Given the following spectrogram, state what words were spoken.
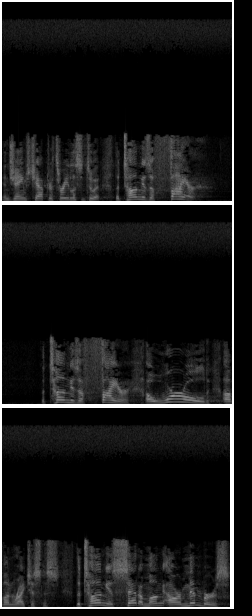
in James chapter 3. Listen to it. The tongue is a fire. The tongue is a fire, a world of unrighteousness. The tongue is set among our members,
